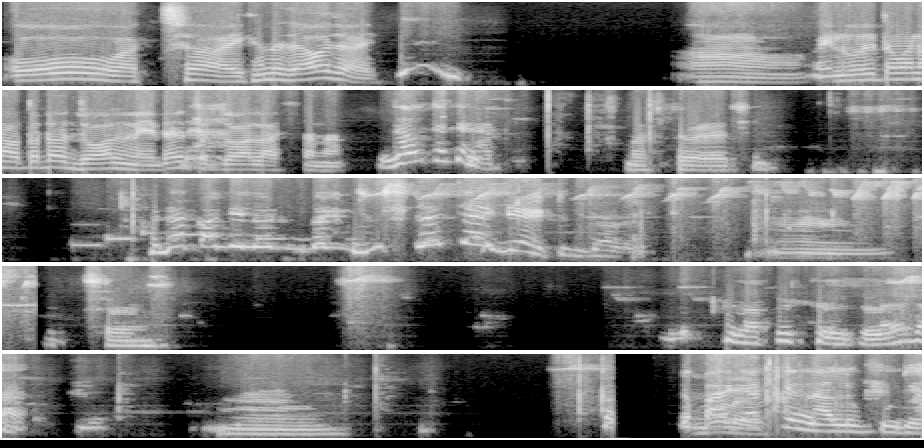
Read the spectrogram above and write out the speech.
ও আচ্ছা এখানে যাওয়া যায়? এই নদীতে মানে অতটা জল নেই তাই তো জল আসছে না। জল থাকে না বুঝতে পেরেছি। যে একটু জল। আচ্ছা। বাজারকে নালুপুরে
